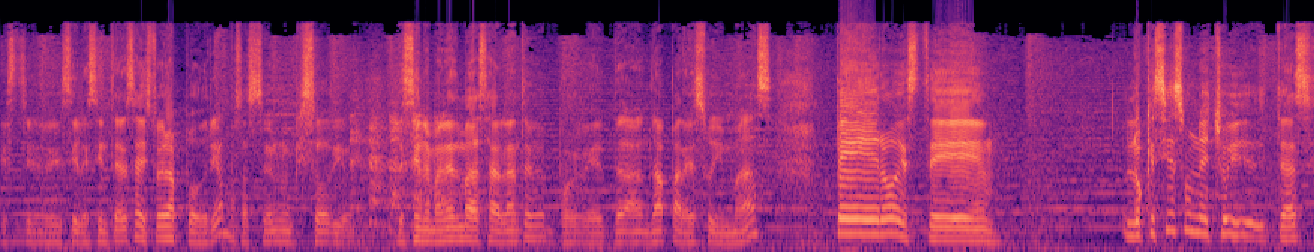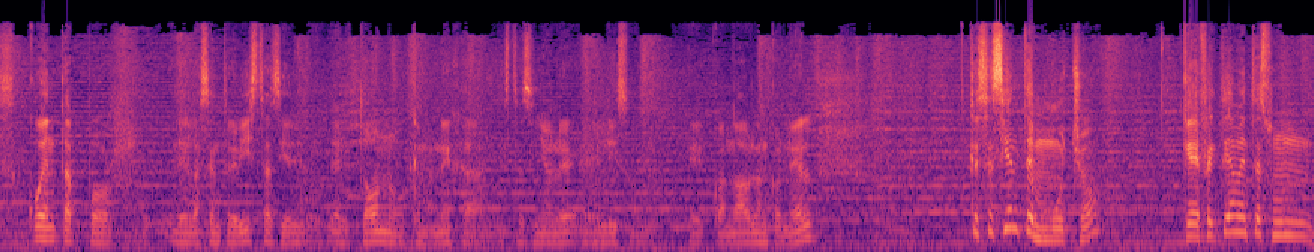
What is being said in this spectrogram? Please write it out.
Este, si les interesa la historia podríamos hacer un episodio de Cinemanet más adelante porque da, da para eso y más. Pero este lo que sí es un hecho y te das cuenta por eh, las entrevistas y el, el tono que maneja este señor Ellison eh, cuando hablan con él, se siente mucho, que efectivamente es un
